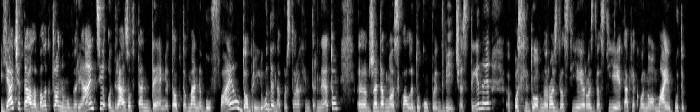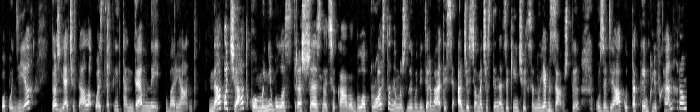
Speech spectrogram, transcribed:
Я читала в електронному варіанті одразу в тандемі. Тобто, в мене був файл, добрі люди на просторах інтернету е, вже давно склали докупи дві частини, е, послідовно розділ з тієї, розділ з тієї, так як воно має бути по подіях. Тож я читала ось такий тандемний варіант. На початку мені було страшезно цікаво, було просто неможливо відірватися, адже сьома частина закінчується, ну як завжди, у зодіаку таким кліфхенгером,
